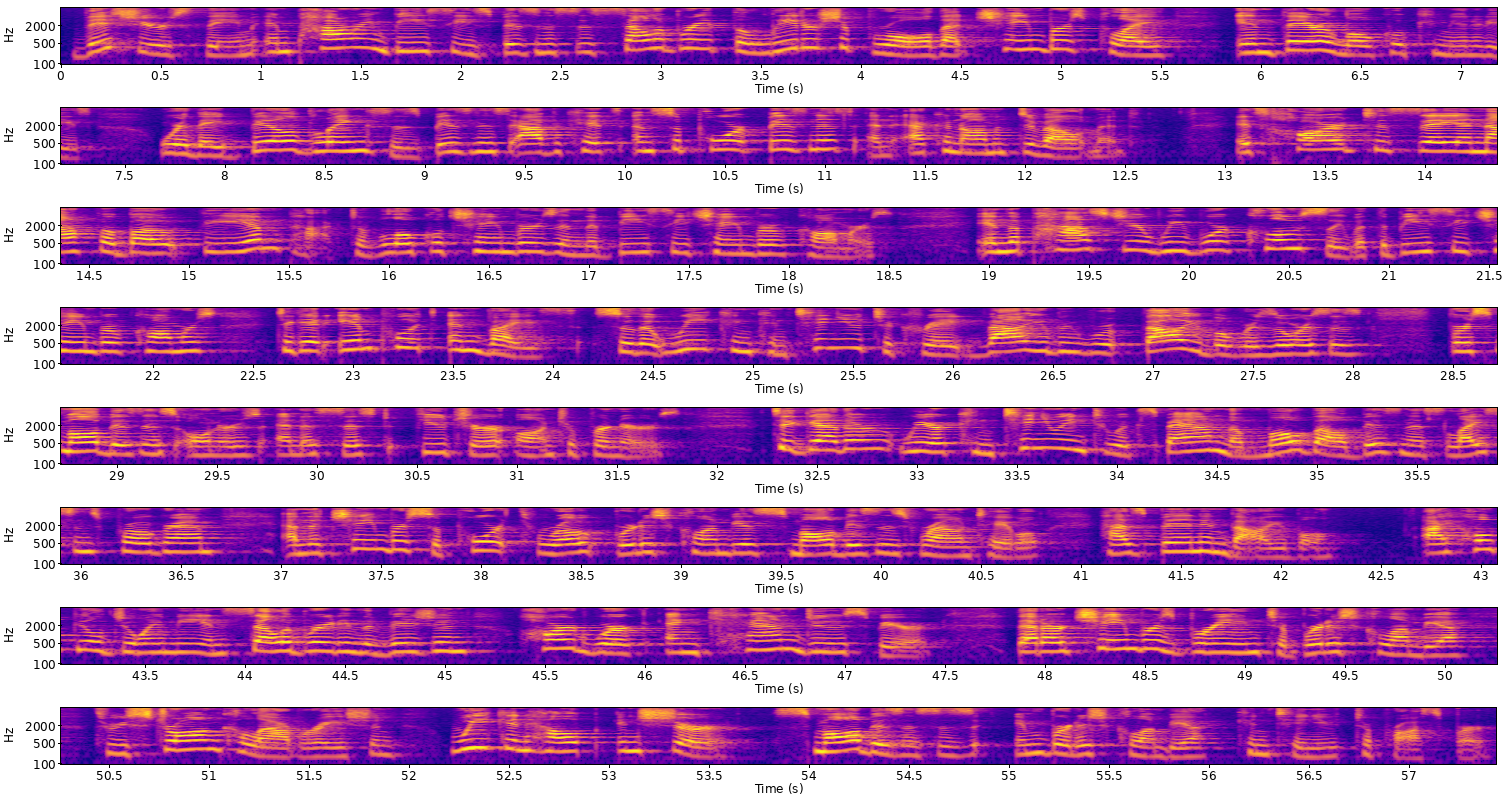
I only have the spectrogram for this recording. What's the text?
This year's theme, Empowering BC's Businesses, celebrate the leadership role that chambers play in their local communities, where they build links as business advocates and support business and economic development. It's hard to say enough about the impact of local chambers in the BC Chamber of Commerce. In the past year, we've worked closely with the BC Chamber of Commerce to get input and advice so that we can continue to create valuable, valuable resources for small business owners and assist future entrepreneurs. Together, we are continuing to expand the Mobile Business License Program and the Chamber's support throughout British Columbia's Small Business Roundtable has been invaluable. I hope you'll join me in celebrating the vision, hard work, and can-do spirit that our chambers bring to British Columbia through strong collaboration, we can help ensure small businesses in British Columbia continue to prosper.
